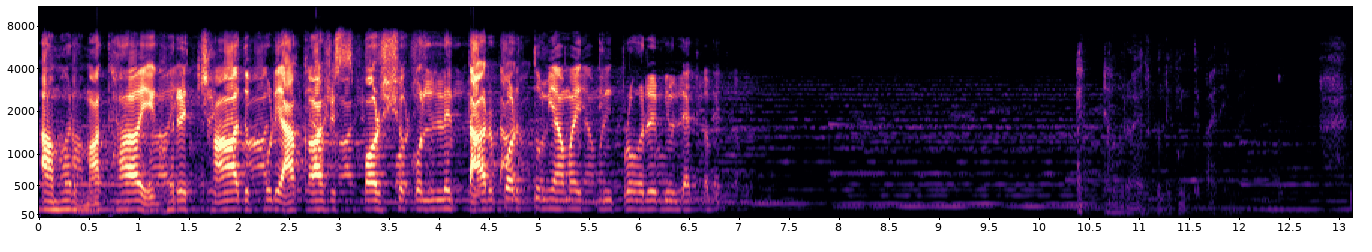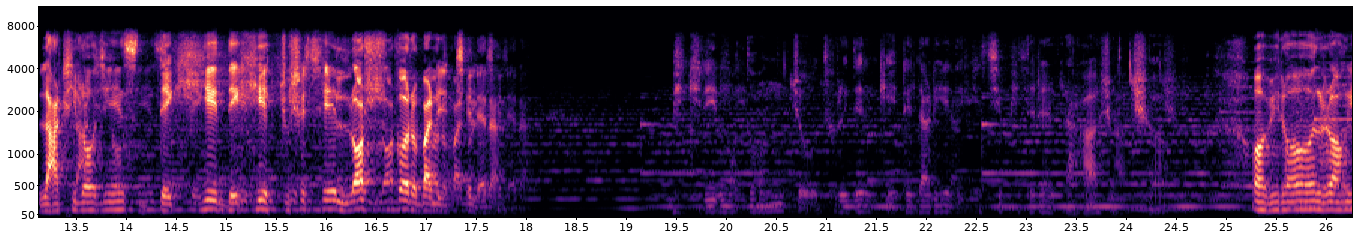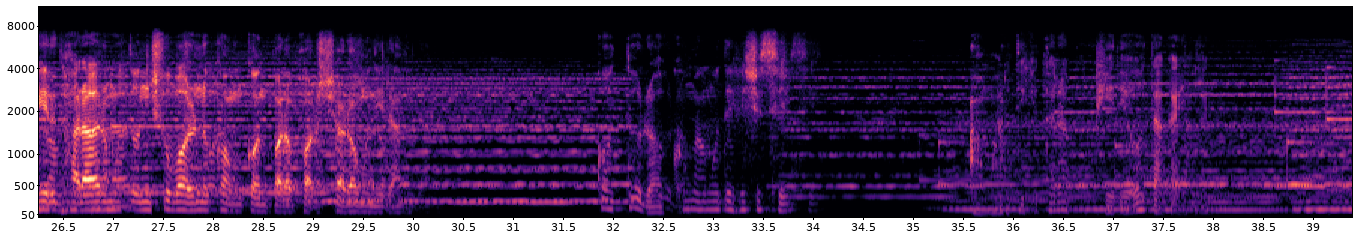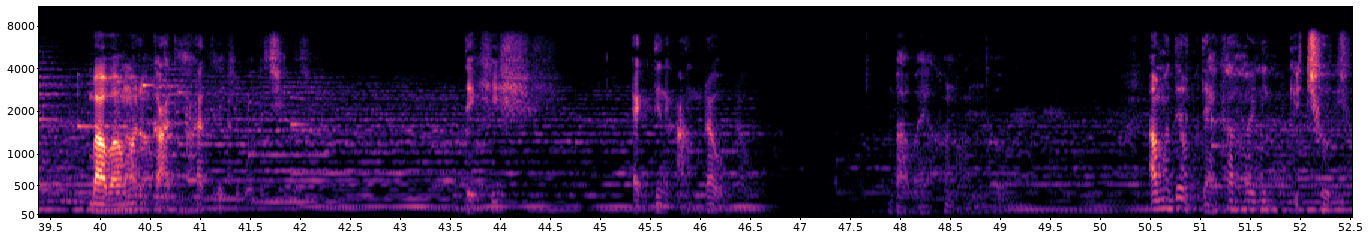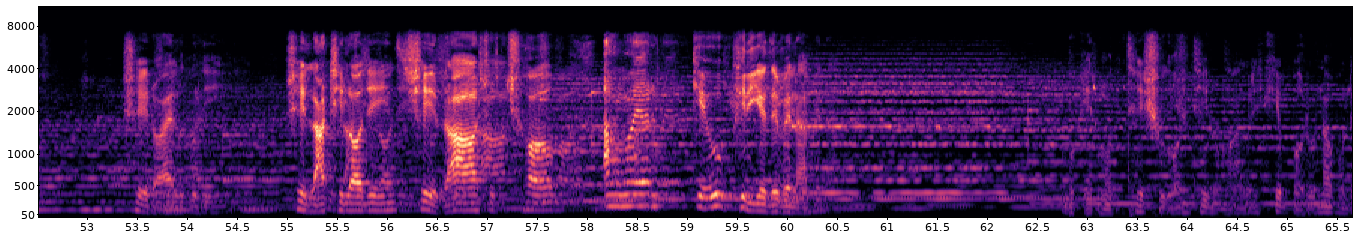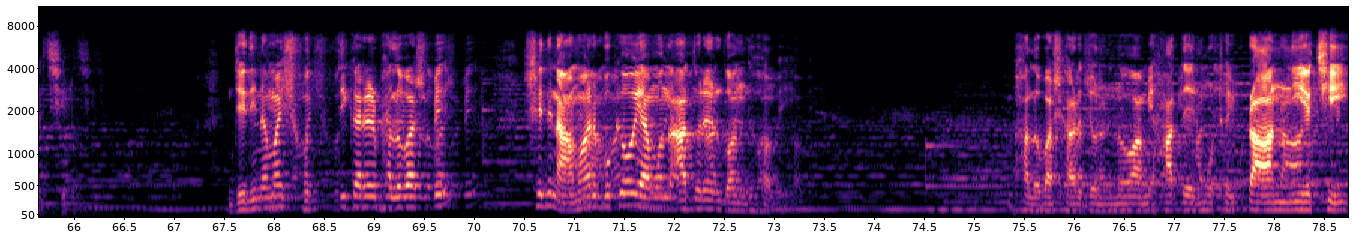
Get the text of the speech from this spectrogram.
আমার মাথা এ ঘরে ছাদ ফুড়ে আকাশ স্পর্শ করলে তারপর তুমি আমায় তিন প্রহরের বিল দেখাবে। লাঠি লজেন্স দেখিয়ে দেখিয়ে চুষেছে লস্কর বাড়ির ছেলেরা। চৌধুরীদের গেটে দাঁড়িয়ে দেখেছি ভিতরে রাস উৎসব। অবিরল রঙের ধারার মতন সুবর্ণ কঙ্কন পরা ফর্সা রমণীরা। কত রকম আমোদে হেসেছে। আমার দিকে তারা ফিরেও তাকায়নি। বাবা আমার কাঁধে হাত রেখে বলেছিল, দেখিস, একদিন আমরাও বাবা এখন অন্ধ। আমাদের দেখা হয়নি কিছু সেই রয়্যালগুলি, সেই লাঠি লজেন্স সেই রাস উৎসব আমায় আর কেউ ফিরিয়ে দেবে না। বুকের মধ্যে সুগন্ধি রুমাল রেখে বরুণা বলেছিল, যেদিন আমায় সত্যিকারের ভালোবাসবে, সেদিন আমার বুকেও এমন আতরের গন্ধ হবে। ভালোবাসার জন্য আমি হাতের মুঠোয় প্রাণ নিয়েছি।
